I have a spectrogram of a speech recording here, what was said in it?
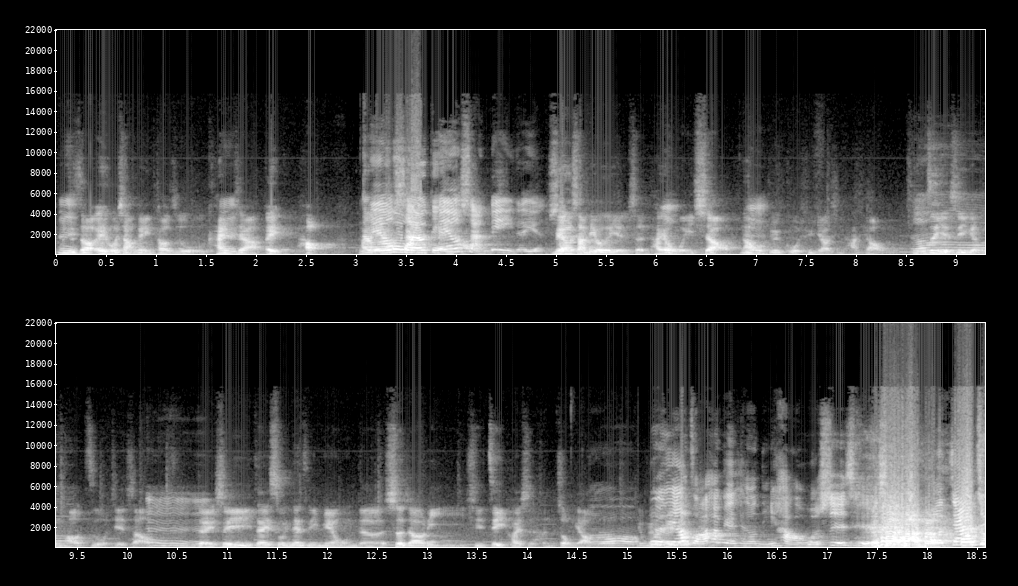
我就知道，哎，我想跟你跳支舞，我看一下，哎，好。没有闪，没有闪避你的眼神，没有闪避我的眼神，他有微笑，那我就会过去邀请他跳舞，这也是一个很好的自我介绍。嗯嗯对，所以在 swing dance 里面，我们的社交礼仪其实这一块是很重要的。哦，有没有？你要走到他面前说：“你好，我是谁？我家住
